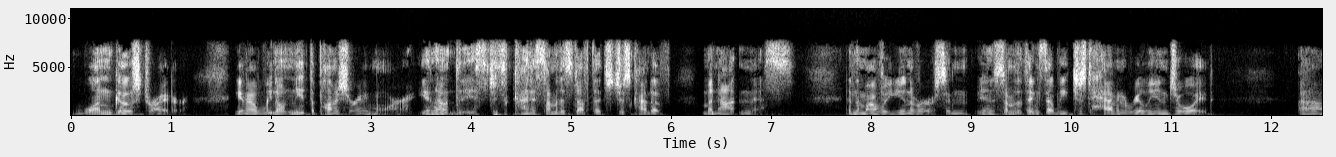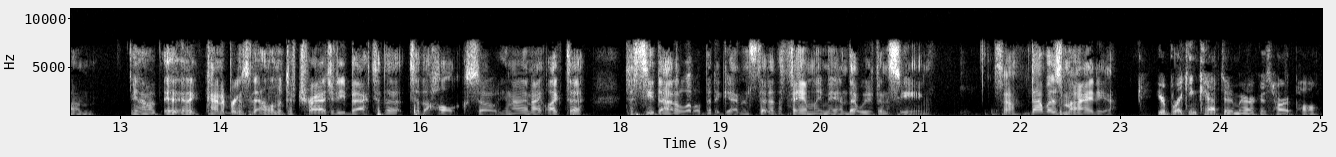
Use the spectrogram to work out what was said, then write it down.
one Ghost Rider. You know, we don't need the Punisher anymore. You know, it's just kind of some of the stuff that's just kind of monotonous in the Marvel universe, and you know, some of the things that we just haven't really enjoyed. Um, you know, and it kind of brings an element of tragedy back to the to the Hulk. So you know, and I like to to see that a little bit again instead of the Family Man that we've been seeing. So that was my idea. You're breaking Captain America's heart, Paul.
